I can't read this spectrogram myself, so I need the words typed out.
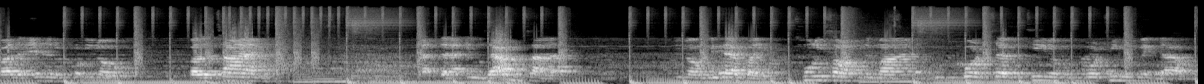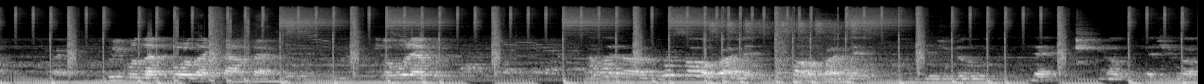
By the end of the, you know, by the time after it was album time, you know, we had like 20 songs in mind. We recorded 17 of them, 14 we make the album. Three were left for like soundtracks, you know, whatever. Now, what, uh, what solo project? What solo project did you do that you know that you um,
